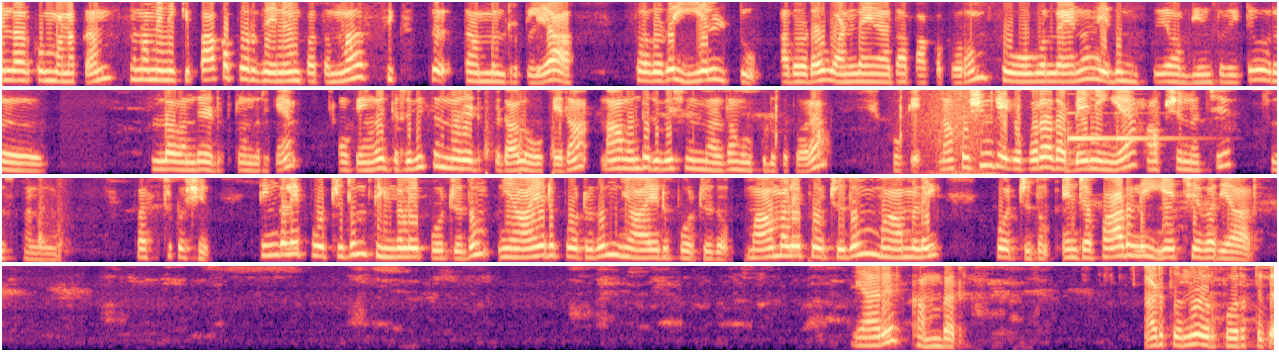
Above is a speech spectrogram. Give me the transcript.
எல்லாருக்கும் வணக்கம். ஸோ நம்ம இன்னைக்கு பார்க்க போகிறது என்னன்னு பார்த்தோம்னா சிக்ஸ்த் தமிழ் இருக்கு இல்லையா? ஸோ அதோட இயல் டூ அதோட ஒன் லைனாக தான் பார்க்க போகிறோம் ஸோ ஒவ்வொரு லைனாக எது முக்கியம் அப்படின்னு சொல்லிட்டு ஒரு ஃபுல்லாக வந்து எடுத்துகிட்டு வந்திருக்கேன். ஓகேங்களா இது ரிவிஷன் மாதிரி எடுத்துக்கிட்டாலும் ஓகே தான். நான் வந்து ரிவிஷன் மாதிரி தான் உங்களுக்கு கொடுக்க போகிறேன் ஓகே நான் கொஷின் கேட்க போகிறேன் அதை அப்படியே நீங்கள் ஆப்ஷன் வச்சு சூஸ் பண்ணுங்கள் ஃபர்ஸ்ட் கொஷின் திங்களை போற்றுதும் திங்களை போற்றுதும் ஞாயிறு போற்றுதும் ஞாயிறு போற்றுதும் மாமலை போற்றுதும் மாமலை போற்றுதும் என்ற பாடலை இயற்றியவர் யார்? யார்? கம்பர். அடுத்து வந்து ஒரு பொறுத்துக.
